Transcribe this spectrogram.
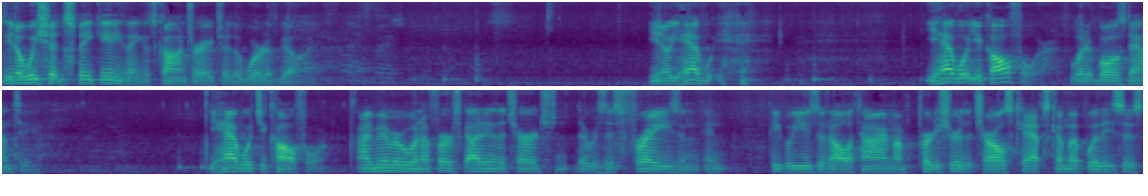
you know, we shouldn't speak anything that's contrary to the Word of God. You know, you have, you have what you call for, what it boils down to. You have what you call for. I remember when I first got into the church, there was this phrase, and, and people use it all the time. I'm pretty sure that Charles Capps come up with it. He says,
